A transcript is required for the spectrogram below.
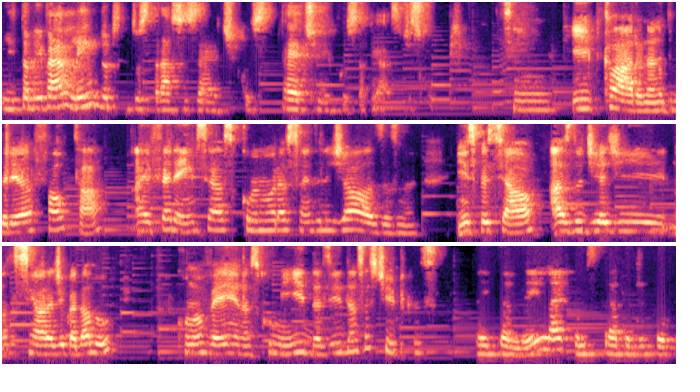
e também vai além do, dos traços éticos, étnicos, aliás, desculpe. Sim, e claro, né? Não poderia faltar a referência às comemorações religiosas, né? Em especial as do dia de Nossa Senhora de Guadalupe, com novenas, comidas e danças típicas. E também, né, como se trata de um povo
